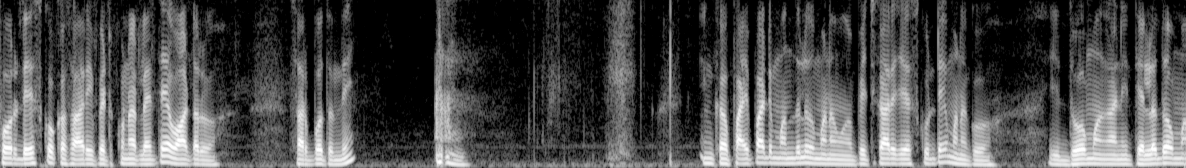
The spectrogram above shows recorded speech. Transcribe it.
ఫోర్ డేస్కు ఒకసారి పెట్టుకున్నట్లయితే వాటరు సరిపోతుంది. ఇంకా పైపాటి మందులు మనం పిచికారీ చేసుకుంటే మనకు ఈ దోమ కానీ తెల్లదోమ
